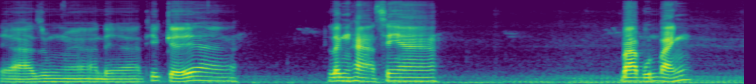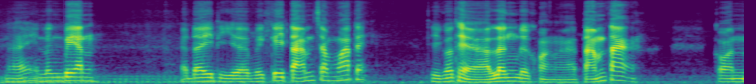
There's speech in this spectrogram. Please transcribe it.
Để à, dùng à, để à, thiết kế à, lưng hạ xe ba bốn bánh. Đấy, lưng ben ở đây thì à, với cây 800W ấy, thì có thể à, lâng được khoảng à, 8 tạ. Còn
